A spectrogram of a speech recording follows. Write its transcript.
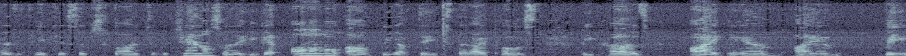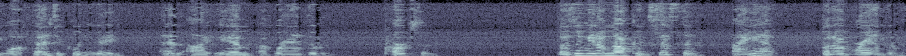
hesitate to subscribe to the channel so that you get all of the updates that I post because I am, I am being authentically me and I am a random person. Doesn't mean I'm not consistent. I am but I'm random.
